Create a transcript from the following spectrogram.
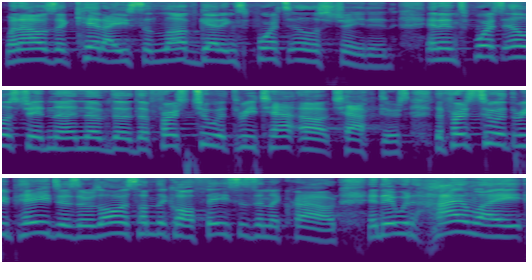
When I was a kid, I used to love getting Sports Illustrated. And in Sports Illustrated, in the, the, the first two or three cha- uh, chapters, the first two or three pages, there was always something called Faces in the Crowd. And they would highlight,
